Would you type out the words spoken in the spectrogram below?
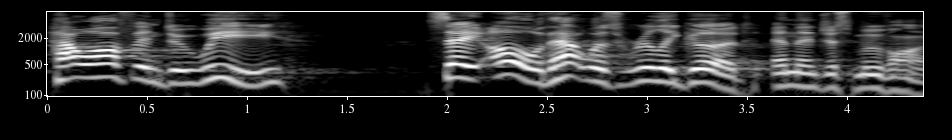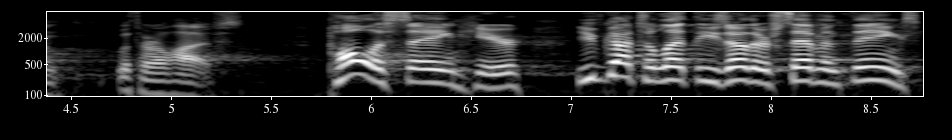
how often do we say, Oh, that was really good, and then just move on with our lives? Paul is saying here, you've got to let these other seven things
